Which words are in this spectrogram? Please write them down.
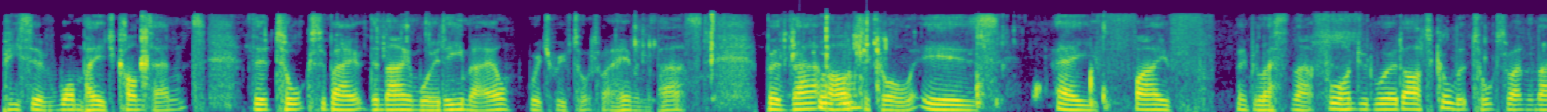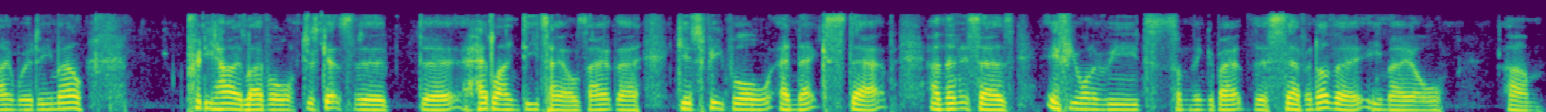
piece of one page content that talks about the nine word email, which we've talked about here in the past. But that mm-hmm. article is a five maybe less than that 400 word article that talks about the nine word email. Pretty high level just gets the the headline details out there gives people a next step and then it says if you want to read something about the seven other email um,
